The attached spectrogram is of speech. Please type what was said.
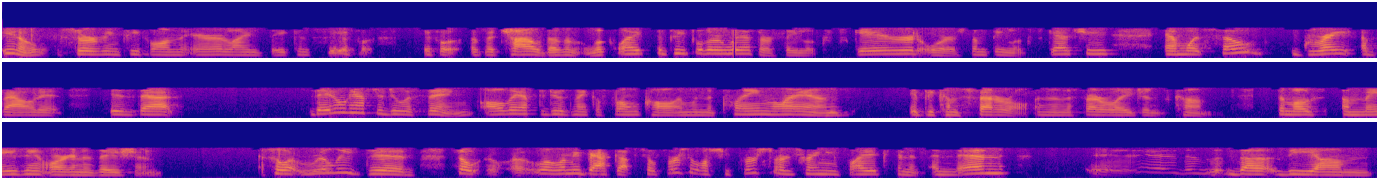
you know, serving people on the airlines. They can see if a, if a if a child doesn't look like the people they're with, or if they look scared, or if something looks sketchy. And what's so great about it is that they don't have to do a thing. All they have to do is make a phone call, and when the plane lands, it becomes federal, and then the federal agents come the most amazing organization. So it really did. So, uh, well, let me back up. So first of all, she first started training flight attendants, and then uh, the the um,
